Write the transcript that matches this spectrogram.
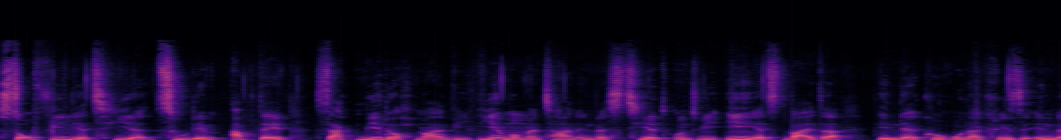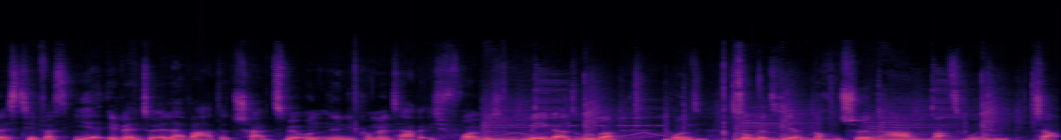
So viel jetzt hier zu dem Update. Sagt mir doch mal, wie ihr momentan investiert und wie ihr jetzt weiter in der Corona-Krise investiert, was ihr eventuell erwartet. Schreibt es mir unten in die Kommentare. Ich freue mich mega drüber und somit hier noch einen schönen Abend. Macht's gut. Ciao.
